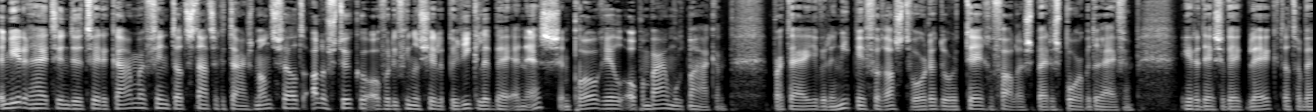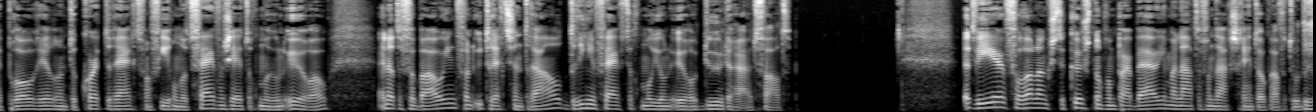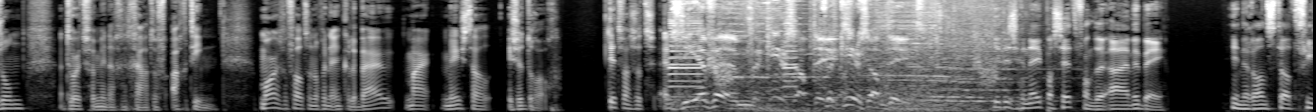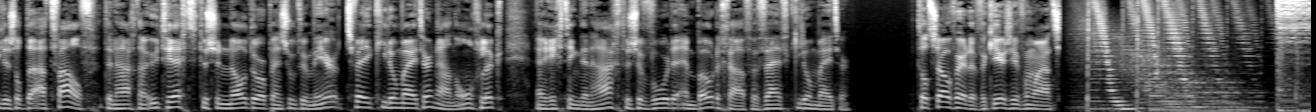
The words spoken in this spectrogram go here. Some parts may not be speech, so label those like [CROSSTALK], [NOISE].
Een meerderheid in de Tweede Kamer vindt dat staatssecretaris Mansveld alle stukken over de financiële perikelen bij NS en ProRail openbaar moet maken. Partijen willen niet meer verrast worden door tegenvallers bij de spoorbedrijven. Eerder deze week bleek dat er bij ProRail een tekort dreigt van 475 miljoen euro en dat de verbouwing van Utrecht Centraal 53 miljoen euro duurder uitvalt. Het weer, vooral langs de kust nog een paar buien, maar later vandaag schijnt ook af en toe de zon. Het wordt vanmiddag een graad of 18. Morgen valt er nog een enkele bui, maar meestal is het droog. Dit was het. ZFM, verkeersupdate. verkeersupdate. Dit is René Passet van de ANWB. In de Randstad files op de A12. Den Haag naar Utrecht tussen Nooddorp en Zoetermeer 2 kilometer na een ongeluk. En richting Den Haag tussen Woerden en Bodegraven 5 kilometer. Tot zover de verkeersinformatie.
